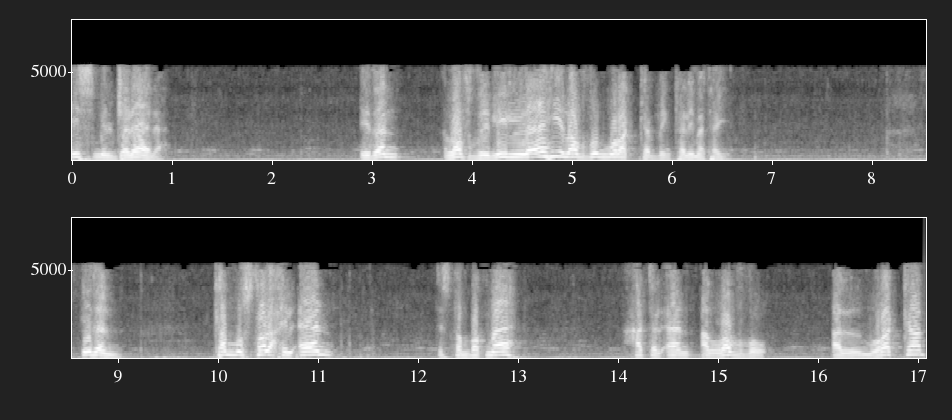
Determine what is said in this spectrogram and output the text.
اسم الجلالة. إذا لفظ لله لفظ مركب من كلمتين. إذا كم مصطلح الآن استنبطناه؟ حتى الآن اللفظ المركب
